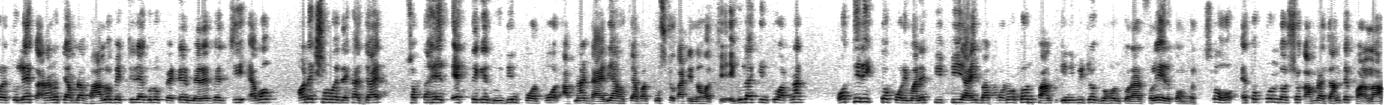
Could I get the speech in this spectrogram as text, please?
করে তোলে, কারণ হচ্ছে আমরা ভালো ব্যাকটেরিয়াগুলো পেটের মেরে ফেলছি এবং অনেক সময় দেখা যায় সপ্তাহের এক থেকে দুই দিন পর পর আপনার ডায়রিয়া হচ্ছে, আবার কোষ্ঠকাঠিন্য হচ্ছে। এগুলা কিন্তু আপনার অতিরিক্ত পরিমাণে পিপিআই বা প্রোটন পাম্প ইনহিবিটর গ্রহণ করার ফলে এরকম হচ্ছে। তো এতক্ষণ দর্শক, আমরা জানতে পারলাম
